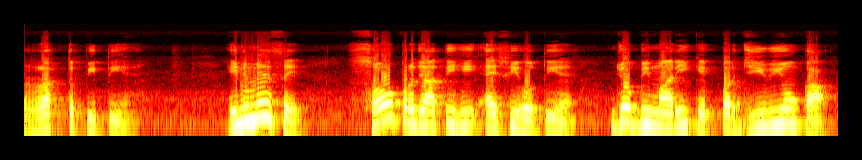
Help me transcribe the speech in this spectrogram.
रक्त पीती हैं। इनमें से सौ प्रजाति ही ऐसी होती है जो बीमारी के परजीवियों का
